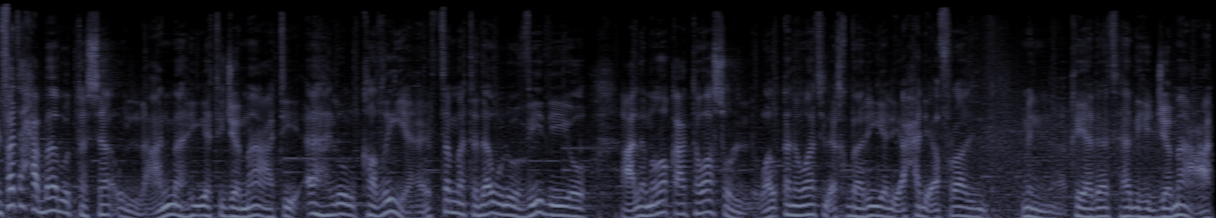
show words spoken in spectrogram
انفتح باب التساؤل عن ماهية جماعة أهل القضية إذ تم تداول فيديو على مواقع التواصل والقنوات الإخبارية لأحد أفراد من قيادات هذه الجماعة.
